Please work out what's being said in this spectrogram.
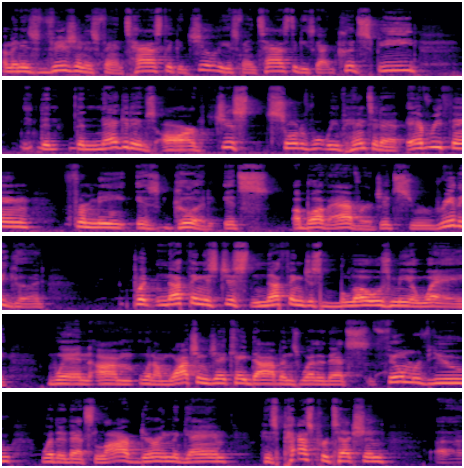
I mean, his vision is fantastic, agility is fantastic. He's got good speed. The the negatives are just sort of what we've hinted at. Everything for me is good. It's above average. It's really good. But nothing is just nothing just blows me away when I'm when I'm watching J.K. Dobbins, whether that's film review, whether that's live during the game. His pass protection. Uh,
